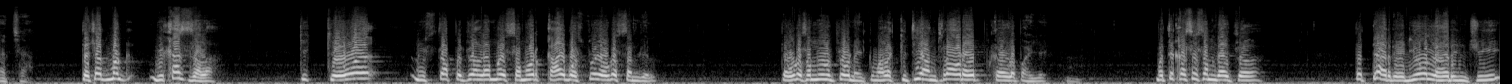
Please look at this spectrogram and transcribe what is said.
अच्छा. त्याच्यात मग विकास झाला की केवळ नुसता प्रतिमाल्यामुळे समोर काय बसतो एवढंच समजेल. तेवढं समजून उपयोग नाही. तुम्हाला किती अंतरावर हे कळलं पाहिजे. मग ते कसं समजायचं? तर त्या रेडिओ लहरींची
